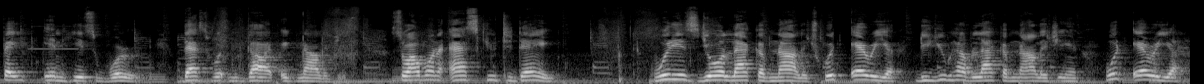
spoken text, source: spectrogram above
faith in His Word. That's what God acknowledges. So I want to ask you today what is your lack of knowledge? What area do you have lack of knowledge in? What area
